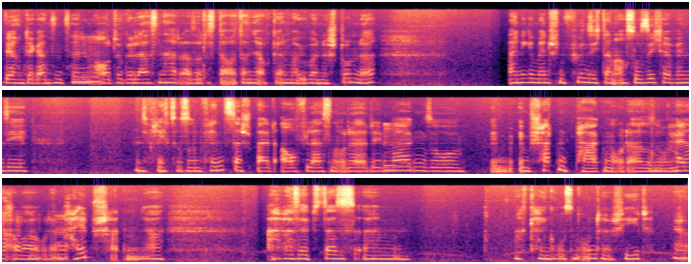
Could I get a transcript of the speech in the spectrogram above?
während der ganzen Zeit Mhm. im Auto gelassen hat. Also das dauert dann ja auch gerne mal über eine Stunde. Einige Menschen fühlen sich dann auch so sicher, wenn sie, wenn sie vielleicht so, so einen Fensterspalt auflassen oder den Wagen so im, im Schatten parken oder so. Im Ne? Aber, oder im ja. Halbschatten, ja. Aber selbst das ähm, macht keinen großen Unterschied. Ja.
